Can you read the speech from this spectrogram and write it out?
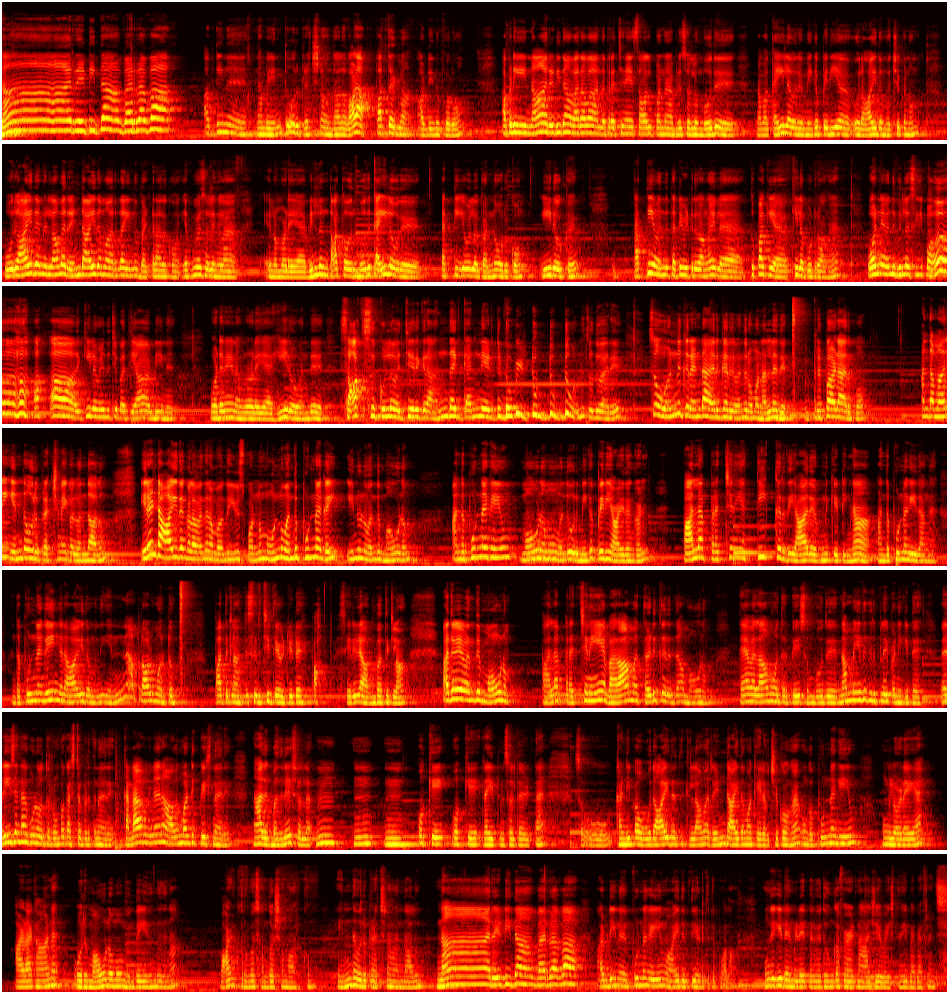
நான் ரெடி தான் வரவா? அப்படின்னு நம்ம எந்த ஒரு பிரச்சனை வந்தாலும் வாடா பார்த்துக்கலாம் அப்படின்னு போகிறோம் அப்படி நான் ரெடி தான் வரவா அந்த பிரச்சனையை சால்வ் பண்ண அப்படின்னு சொல்லும்போது நம்ம கையில் ஒரு மிகப்பெரிய ஒரு ஆயுதம் வச்சுக்கணும். ஒரு ஆயுதம் இல்லாமல் ரெண்டு ஆயுதமாக இருந்தால் இன்னும் பெட்டராக இருக்கும். எப்பவுமே சொல்லுங்களேன் நம்மளுடைய வில்லன் தாக்க வரும்போது கையில் ஒரு கத்தியோ இல்லை கன்னோ இருக்கும் ஹீரோக்கு கத்தியை வந்து தட்டி விட்டுருவாங்க இல்லை துப்பாக்கியை கீழே போட்டுருவாங்க. உடனே வந்து வில்ல சிரிப்பா அது கீழே விழுந்துச்சு பார்த்தியா அப்படின்னு உடனே நம்மளுடைய ஹீரோ வந்து சாக்ஸுக்குள்ளே வச்சிருக்கிற அந்த கன்னை எடுத்து டொபி டும் டும் டும்னு சொல்லுவார் ஸோ ஒன்றுக்கு ரெண்டாக இருக்கிறது வந்து ரொம்ப நல்லது. ப்ரிப்பேர்டாக இருப்போம். அந்த மாதிரி எந்த ஒரு பிரச்சனைகள் வந்தாலும் இரண்டு ஆயுதங்களை வந்து நம்ம வந்து யூஸ் பண்ணணும் ஒன்று வந்து புன்னகை இன்னொன்று வந்து மௌனம். அந்த புன்னகையும் மௌனமும் வந்து ஒரு மிகப்பெரிய ஆயுதங்கள். பல பிரச்சனையை தீக்கிறது யார் அப்படின்னு கேட்டிங்கன்னா அந்த புன்னகை தாங்க. அந்த புன்னகைங்கிற ஆயுதம் வந்து என்ன ப்ராப்ளம் வரட்டும் பார்த்துக்கலாம் அப்படி சிரிச்சிட்டே விட்டுட்டு. பா சரிடா அப்படின்னு பார்த்துக்கலாம் அதுவே வந்து மௌனம். பல பிரச்சனையே வராமல் தடுக்கிறது தான் மௌனம். தேவையில்லாமல் ஒருத்தர் பேசும்போது நம்ம எதுக்கு ரிப்ளை பண்ணிக்கிட்டு? ரீசெண்டாக கூட ஒருத்தர் ரொம்ப கஷ்டப்படுத்தினாரு. கண்டாமின்னு அவர் மாட்டுக்கு பேசினார். நான் அதுக்கு பதிலே சொல்ல ம் ம் ம் ஓகே ஓகே ரைட்னு சொல்லிட்டு விட்டேன். ஸோ கண்டிப்பாக ஒரு ஆயுதத்துக்கு இல்லாமல் ரெண்டு ஆயுதமாக கையில் வச்சுக்கோங்க. உங்கள் புன்னகையும் உங்களுடைய அழகான ஒரு மௌனமும் இந்த இருந்ததுன்னா வாழ்க்கை ரொம்ப சந்தோஷமாக இருக்கும். எந்த ஒரு பிரச்சனை வந்தாலும் நான் ரெடி தான் வரவா? அப்படின்னு புன்னகையும் ஆயுதத்தையும் எடுத்துகிட்டு போகலாம் உங்ககிட்ட விடைபெறுவது உங்கள் ஃபேவரட் நான் Ajay Vaishnavi bye bye friends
